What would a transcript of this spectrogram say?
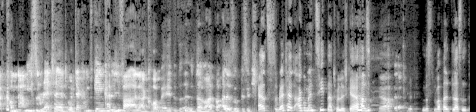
ach komm, Nami ist ein Red Hat und der Kampf gegen Khalifa, aller komm, ey, da waren wir alle so ein bisschen schwer. Das Red Hat-Argument zieht natürlich, gell? Also, ja. müssten wir halt lassen.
